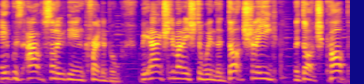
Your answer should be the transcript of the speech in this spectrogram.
it was absolutely incredible. We actually managed to win the Dutch League, the Dutch Cup,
